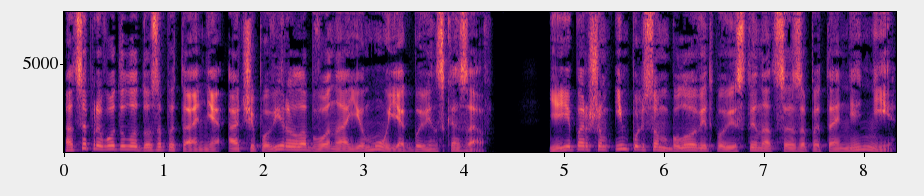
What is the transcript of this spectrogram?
А це приводило до запитання а чи повірила б вона йому, якби він сказав? Її першим імпульсом було відповісти на це запитання ні,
